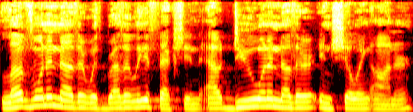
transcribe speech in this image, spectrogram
Love one another with brotherly affection, outdo one another in showing honor.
